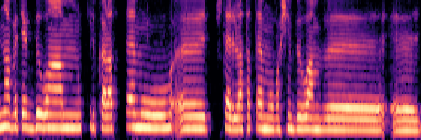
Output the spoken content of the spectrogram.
nawet jak byłam kilka lat temu, y, cztery lata temu, właśnie byłam w, y,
